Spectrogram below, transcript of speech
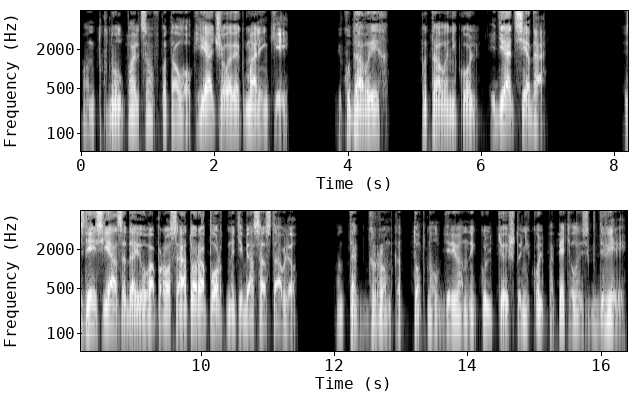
Он ткнул пальцем в потолок. «Я человек маленький!» «И куда вы их?» — пытала Николь. «Иди отседа!» «Здесь я задаю вопросы, а то рапорт на тебя составлю!» Он так громко топнул деревянной культей, что Николь попятилась к двери.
